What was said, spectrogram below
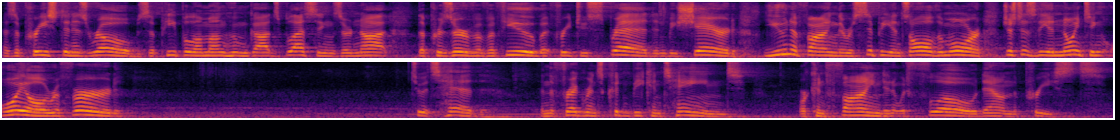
As a priest in his robes, a people among whom God's blessings are not the preserve of a few, but free to spread and be shared, unifying the recipients all the more, just as the anointing oil referred to its head, and the fragrance couldn't be contained or confined, and it would flow down the priests.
